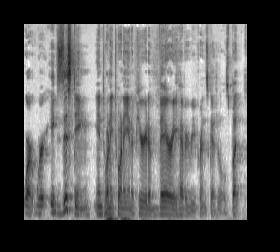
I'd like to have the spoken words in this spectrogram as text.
or we're existing in 2020 in a period of very heavy reprint schedules, but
